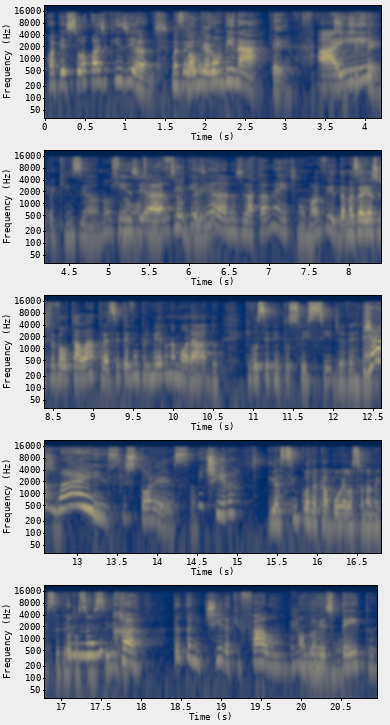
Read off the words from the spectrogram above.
com a pessoa quase 15 anos. Mas aí Vamos eu quero... combinar. É. Aí, tempo, 15 anos. 15 nossa, anos uma são vida, 15 hein? anos, exatamente. Uma vida. Mas aí a gente vai voltar lá atrás. Você teve um primeiro namorado que você tentou suicídio, é verdade? Jamais! Que história é essa? Mentira. E assim, quando acabou o relacionamento, você Eu tentou suicídio? nunca. Tanta mentira que falam É ao meu mesmo? respeito.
